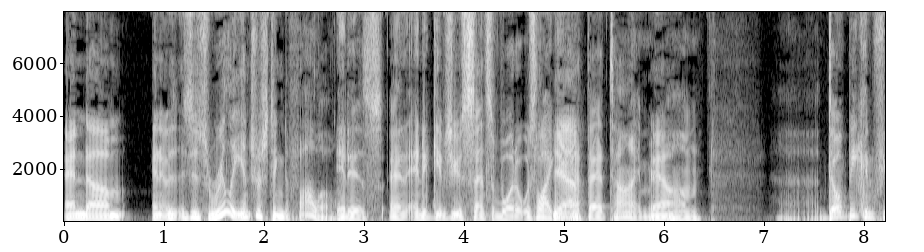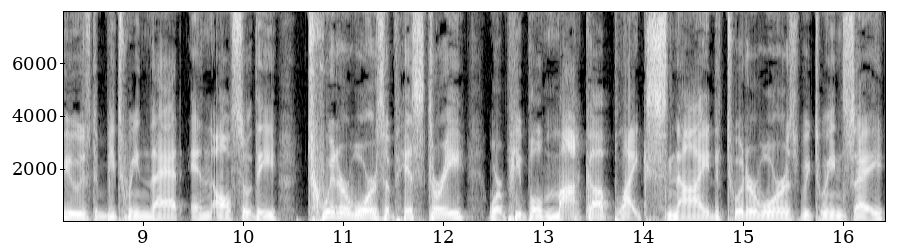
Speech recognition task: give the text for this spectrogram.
and um, and it was, it's just really interesting to follow. It is, and and it gives you a sense of what it was like Yeah. at that time. Yeah. Um, uh, don't be confused between that and also the Twitter wars of history, where people mock up like snide Twitter wars between, say,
